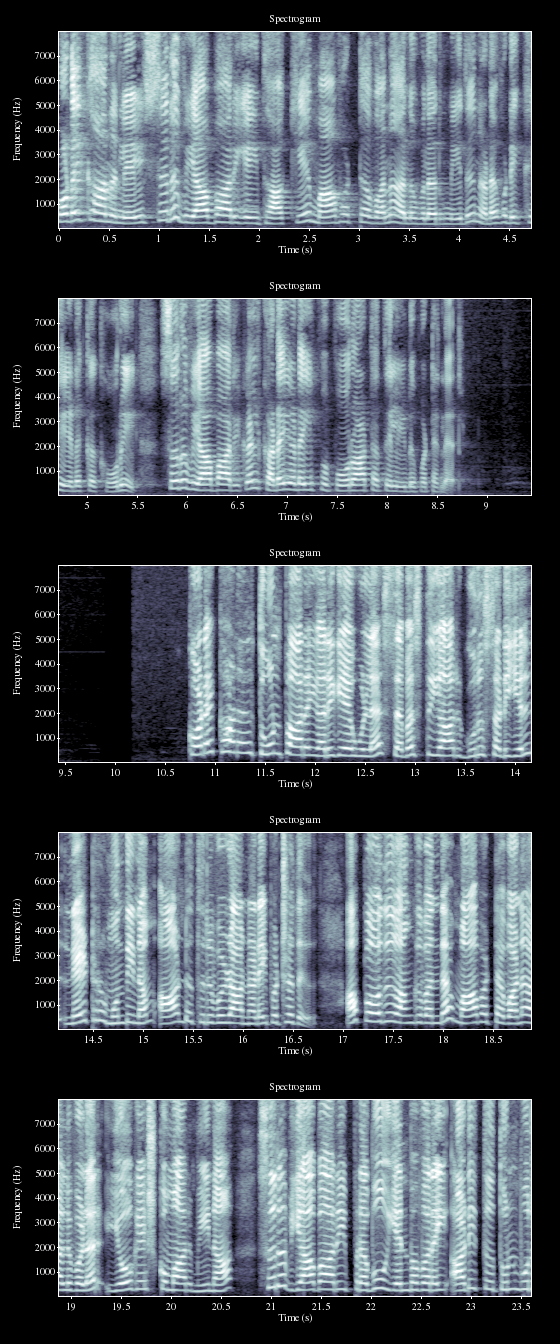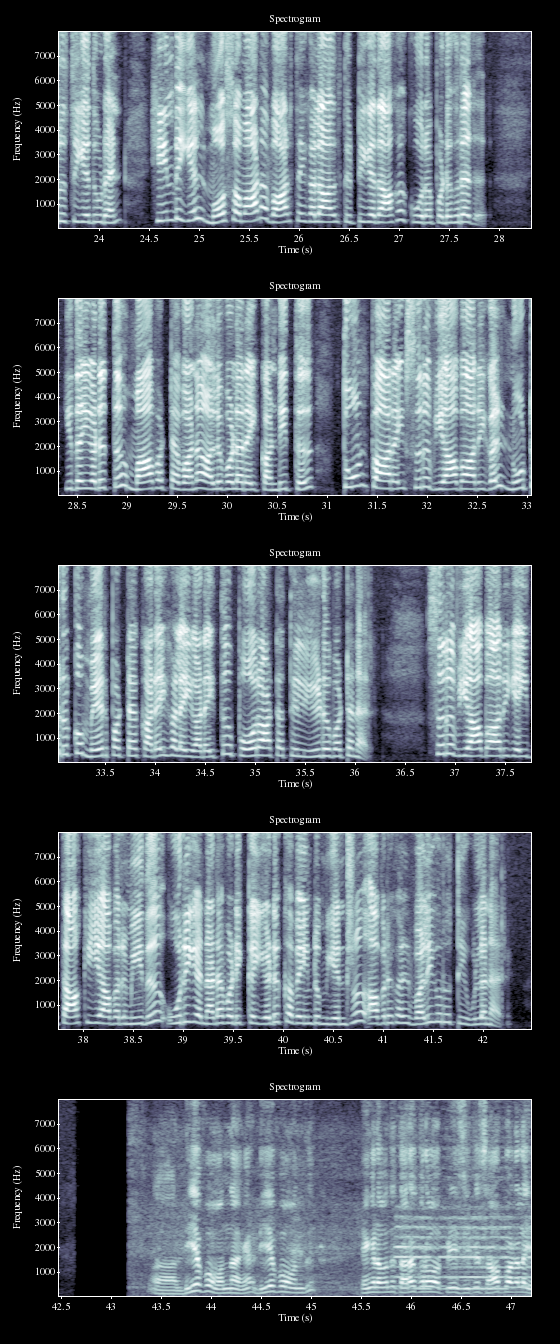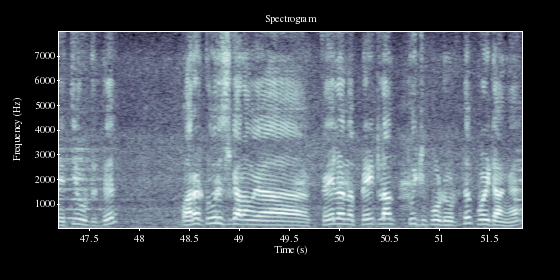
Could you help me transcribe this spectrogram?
கொடைக்கானலில் சிறு வியாபாரியை தாக்கிய மாவட்ட வன அலுவலர் மீது நடவடிக்கை எடுக்க கோரி சிறு வியாபாரிகள் கடையடைப்பு போராட்டத்தில் ஈடுபட்டனர். கொடைக்கானல் தூண்பாறை அருகே உள்ள செபஸ்தியார் குருசடியில் நேற்று முன்தினம் ஆண்டு திருவிழா நடைபெற்றது. அப்போது அங்கு வந்த மாவட்ட வன அலுவலர் யோகேஷ்குமார் மீனா சிறு வியாபாரி பிரபு என்பவரை அடித்து துன்புறுத்தியதுடன் ஹிந்தியில் மோசமான வார்த்தைகளால் திட்டியதாக கூறப்படுகிறது. இதையடுத்து மாவட்ட வன அலுவலரை கண்டித்து தூண்பாறை சிறு வியாபாரிகள் நூற்றுக்கும் மேற்பட்ட கடைகளை அடைத்து போராட்டத்தில் ஈடுபட்டனர். சிறு வியாபாரியை தாக்கிய அவர் மீது உரிய நடவடிக்கை எடுக்க வேண்டும் என்று அவர்கள் வலியுறுத்தியுள்ளனர். டிஎஃப்ஓ வந்தாங்க. டிஎஃப்ஓ வந்து எங்களை வந்து தரக்குறவாக பேசிட்டு சாப்பாடெல்லாம் எத்தி விட்டுட்டு வர டூரிஸ்ட்காரங்க கையில் அந்த பிளேட்லாம் தூக்கி போட்டு விட்டு போயிட்டாங்க.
